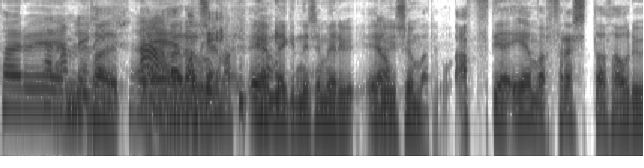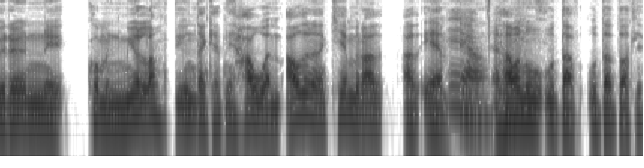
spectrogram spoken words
það eru Það er það er, Ah, það er ok. Evróp- EM-leikinni sem eru, eru í sumar af því að EM var fresta þá eru við rauninni komin mjög langt í undankeppni HM áður en það kemur að, að EM Já. en það var nú út af, út af dolli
